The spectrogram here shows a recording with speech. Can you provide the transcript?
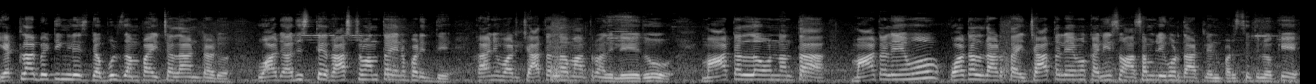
ఎట్లా బెట్టింగ్ లేసి డబ్బులు సంపాదించాలా అంటాడు. వాడు అరిస్తే రాష్ట్రం అంతా వినపడిద్ది. కానీ వాడి చేతల్లో మాత్రం అది లేదు. మాటల్లో ఉన్నంత మాటలేమో కోటలు దాటుతాయి చేతలేమో కనీసం అసెంబ్లీ కూడా దాటలేని పరిస్థితిలోకి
